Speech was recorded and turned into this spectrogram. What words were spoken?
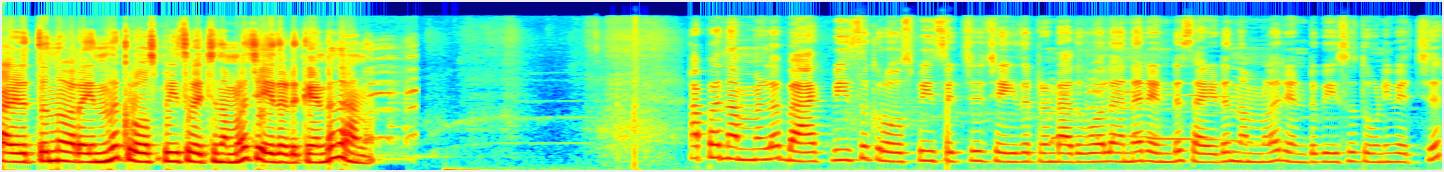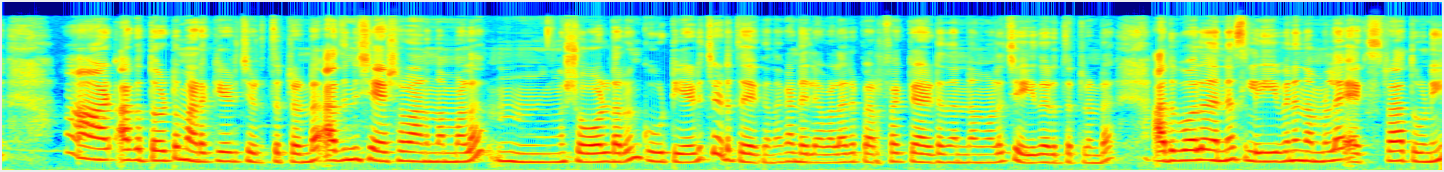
കഴുത്ത് എന്ന് പറയുന്നത് ക്രോസ് പീസ് വെച്ച് നമ്മൾ ചെയ്തെടുക്കേണ്ടതാണ്. അപ്പോൾ നമ്മൾ ബാക്ക് പീസ് ക്രോസ് പീസ് വെച്ച് ചെയ്തിട്ടുണ്ട്. അതുപോലെ തന്നെ രണ്ട് സൈഡും നമ്മൾ രണ്ട് പീസ് തുണി വെച്ച് അകത്തോട്ട് മടക്കിയടിച്ചെടുത്തിട്ടുണ്ട് അതിന് ശേഷമാണ് നമ്മൾ ഷോൾഡറും കൂട്ടി കൂട്ടിയടിച്ചെടുത്തേക്കുന്നത് കണ്ടില്ല? വളരെ പെർഫെക്റ്റ് ആയിട്ട് തന്നെ നമ്മൾ ചെയ്തെടുത്തിട്ടുണ്ട്. അതുപോലെ തന്നെ സ്ലീവിന് നമ്മൾ എക്സ്ട്രാ തുണി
